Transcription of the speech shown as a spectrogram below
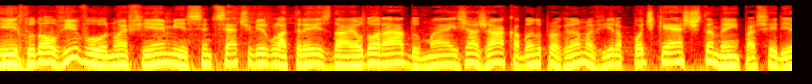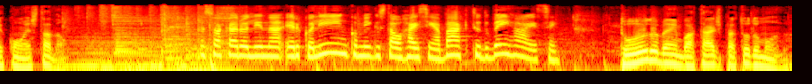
E tudo ao vivo no FM 107,3 da Eldorado, mas já já, acabando o programa, vira podcast também, parceria com o Estadão. Eu sou a Carolina Ercolim, comigo está o Heisen Abac. Tudo bem, Heisen? Tudo bem, boa tarde para todo mundo.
